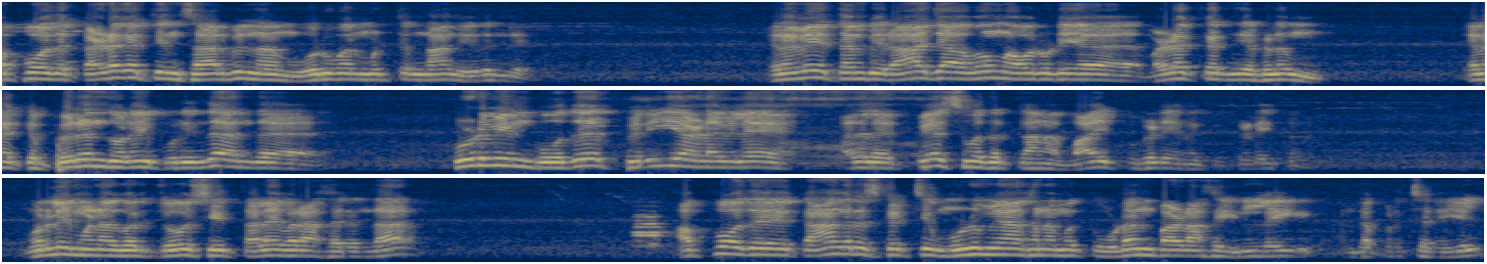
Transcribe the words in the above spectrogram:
அப்போது கழகத்தின் சார்பில் நான் ஒருவன் மட்டும்தான் இருந்தேன். எனவே தம்பி ராஜாவும் அவருடைய வழக்கறிஞர்களும் எனக்கு பெருந்துணை புரிந்து அந்த குழுவின் போது பெரிய அளவிலே அதில் பேசுவதற்கான வாய்ப்புகள் எனக்கு கிடைத்தன. முரளி மனோகர் ஜோஷி தலைவராக இருந்தார். அப்போது காங்கிரஸ் கட்சி முழுமையாக நமக்கு உடன்பாடாக இல்லை அந்த பிரச்சனையில்.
